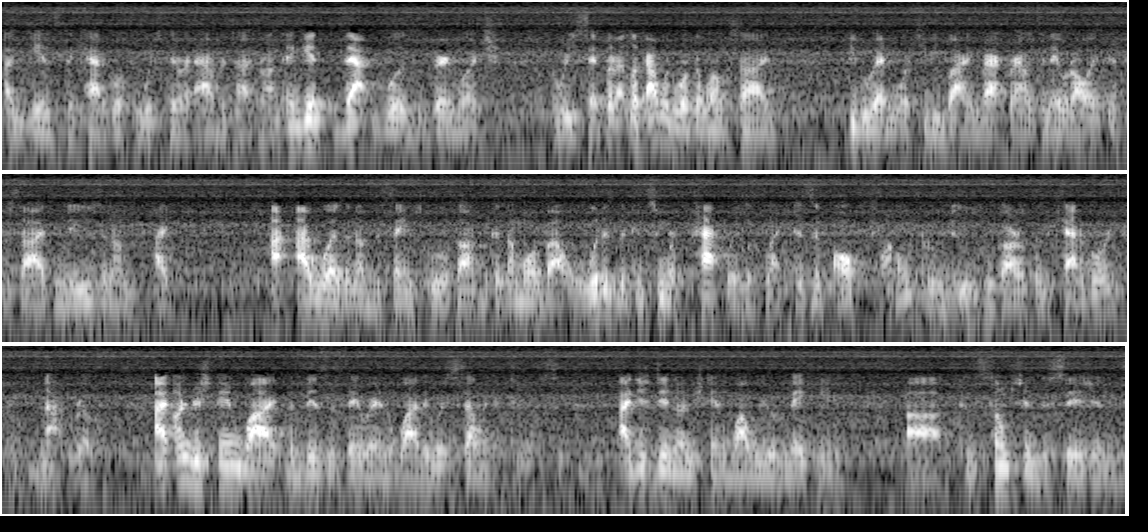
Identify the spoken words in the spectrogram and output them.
against the category for which they were advertising on. And again, that was very much a reset. But look, I would work alongside people who had more TV buying backgrounds, and they would always emphasize news. And I'm, I, I wasn't of the same school of thought because I'm more about what does the consumer pathway look like? Does it all funnel through news regardless of the category? Not really. I understand why the business they were in and why they were selling it to us. I just didn't understand why we were making uh, consumption decisions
